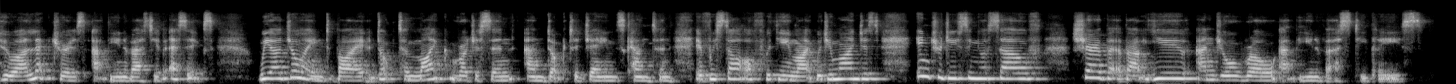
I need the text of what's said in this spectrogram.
who are lecturers at the University of Essex. We are joined by Dr. Mike Rogerson and Dr. James Canton. If we start off with you, Mike, would you mind just introducing yourself, share a bit about you and your role at the university, please?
